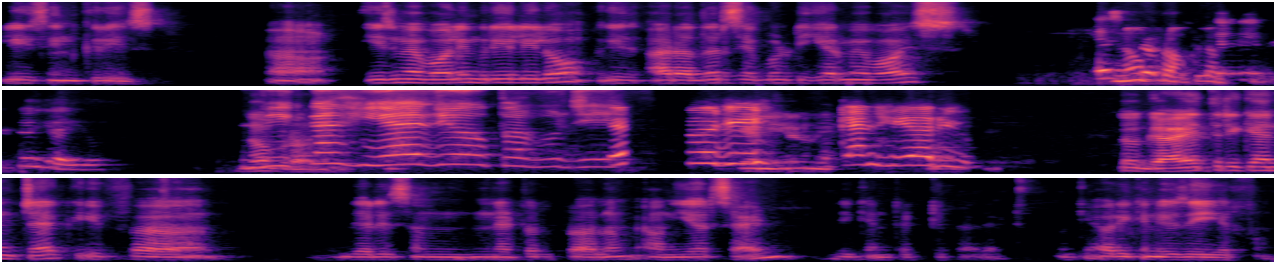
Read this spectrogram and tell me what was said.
Please increase. Uh, is my volume really low? Is, are others able to hear my voice? Yes, No Prabhu, problem. we're able to hear you. No we problem. can hear you, Prabhuji. You can hear can hear you. So Gayatri can check if uh, there is some network problem on your side. We can rectify that. Okay, or you can use the earphone.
